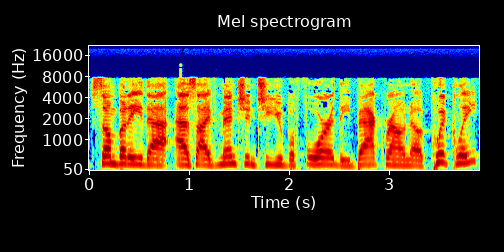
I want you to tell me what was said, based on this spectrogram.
somebody that, as I've mentioned to you before, the background uh, quickly,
